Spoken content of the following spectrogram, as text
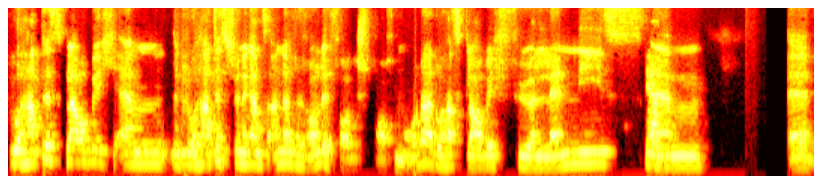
Du hattest, glaube ich, ähm, du hattest für eine ganz andere Rolle vorgesprochen, oder? Du hast, glaube ich, für Lennys ja. ähm, äh,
